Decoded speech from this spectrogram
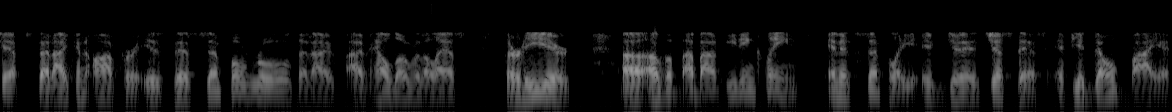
tips that I can offer is this simple rule that I've, I've held over the last 30 years uh, of about eating clean. And it's simply, it, it's just this. If you don't buy it,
